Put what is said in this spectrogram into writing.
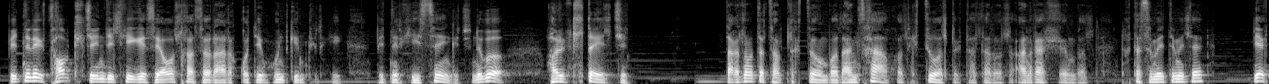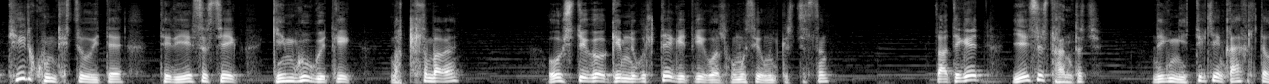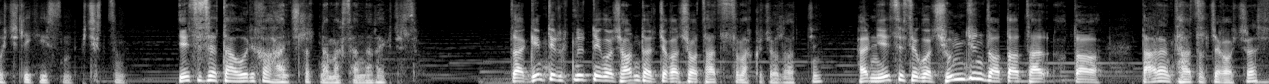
Бид нарыг цовдлж энэ дэлхийгээс явуулахаас аргагүй тийм хүнд гэмтэрхийг бид нар хийсэн гэж нөгөө хоригдолтой хэлж байна. Дагалмуудаар цовдлогдсон хүн бол амьсгаа авах бол хэцүү болдог талаар бол ангаах юм бол тогтоосон байт юм лээ. Яг тэр хүнд хэцүү үедээ тэр Есүсийг гимгүү гэдгийг нотлсон байгаа юм өөрсдийгөө гим нүгэлтэй гэдгийг бол хүмүүсийн үнд гэрчилсэн. За тэгээд Есүс тандаж нэгэн итгэлийн гайхалтай өчлийг хийсэн бичигдсэн. Есүсээ та өөрийнхөө хаанчлалд намайг санаарай гэж хэлсэн. За гимт хэрэгтнүүдийг бол шорон тарж байгаа шууд цаацсан байх гэж болоод чинь. Харин Есүсийг бол шүнжин одоо одоо дараа нь цаазалж байгаа учраас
